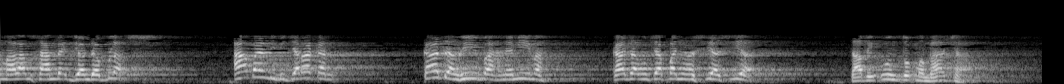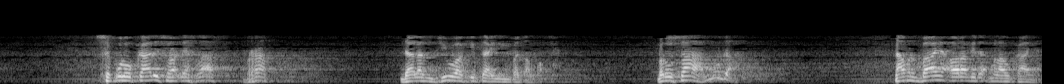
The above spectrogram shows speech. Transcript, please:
malam sampai jam 12. Apa yang dibicarakan? Kadang hibah, namimah. Kadang ucapan yang sia-sia. Tapi untuk membaca. Sepuluh kali surat ikhlas. Berat. Dalam jiwa kita ini ibadah Allah. Berusaha mudah. Namun banyak orang tidak melakukannya.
